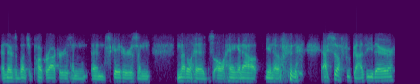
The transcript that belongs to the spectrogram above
and there's a bunch of punk rockers and and skaters and metalheads all hanging out. You know, I saw Fugazi there.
